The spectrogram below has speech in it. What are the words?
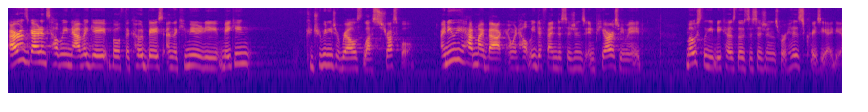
Aaron's guidance helped me navigate both the code base and the community, making contributing to Rails less stressful. I knew he had my back and would help me defend decisions in PRs we made, mostly because those decisions were his crazy idea.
